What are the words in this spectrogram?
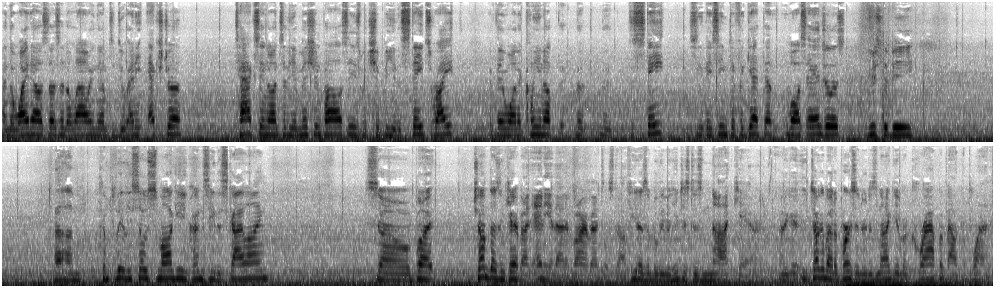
and the White House doesn't allowing them to do any extra taxing onto the emission policies, which should be the state's right if they want to clean up the, the, the, the state See, they seem to forget that Los Angeles used to be um, completely so smoggy you couldn't see the skyline. So, but Trump doesn't care about any of that environmental stuff. He doesn't believe it. He just does not care. Like, you talk about a person who does not give a crap about the planet,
